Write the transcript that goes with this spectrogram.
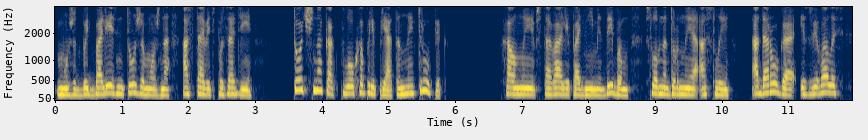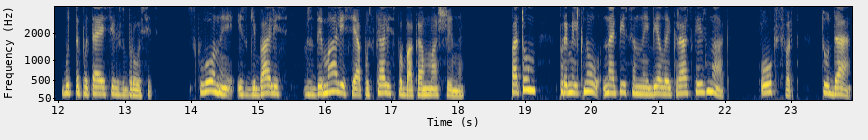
Может быть, болезнь тоже можно оставить позади, точно как плохо припрятанный трупик. Холмы вставали под ними дыбом, словно дурные ослы, а дорога извивалась, будто пытаясь их сбросить. Склоны изгибались, вздымались и опускались по бокам машины. Потом промелькнул написанный белой краской знак. «Оксфорд, туда,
